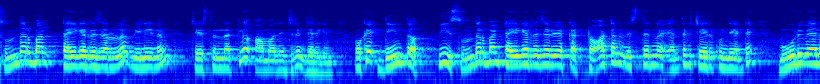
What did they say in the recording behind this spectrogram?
సుందర్బన్ టైగర్ రిజర్వ్లో విలీనం చేస్తున్నట్లు ఆమోదించడం జరిగింది. ఓకే? దీంతో ఈ సుందర్బన్ టైగర్ రిజర్వ్ యొక్క టోటల్ విస్తీర్ణం ఎంతకు చేరుకుంది అంటే మూడు వేల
